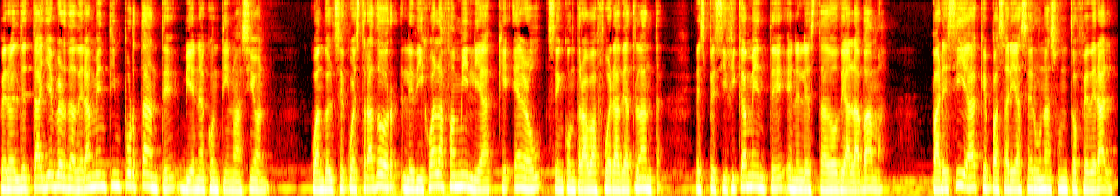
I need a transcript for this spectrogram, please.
Pero el detalle verdaderamente importante viene a continuación, cuando el secuestrador le dijo a la familia que Earl se encontraba fuera de Atlanta, específicamente en el estado de Alabama. Parecía que pasaría a ser un asunto federal,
